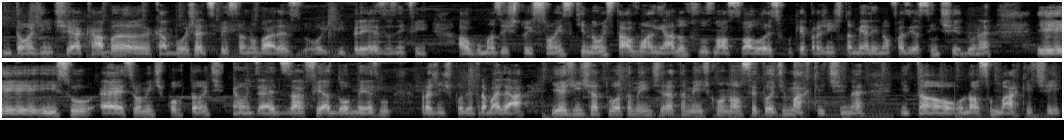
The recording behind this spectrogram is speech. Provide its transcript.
Então a gente acaba acabou já dispensando várias empresas, enfim, algumas instituições que não estavam alinhadas com os nossos valores, porque para a gente também ali não fazia sentido, né? E isso é extremamente importante, é, um, é desafiador mesmo para a gente poder trabalhar e a gente atua também diretamente com o nosso setor de marketing, né? Então, o nosso marketing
